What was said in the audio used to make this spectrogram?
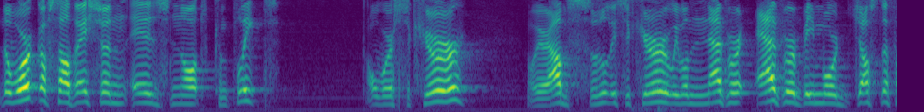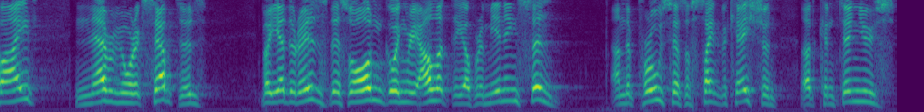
the work of salvation is not complete. Oh, we're secure. We're absolutely secure. We will never, ever be more justified, never be more accepted. But yet there is this ongoing reality of remaining sin and the process of sanctification that continues.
